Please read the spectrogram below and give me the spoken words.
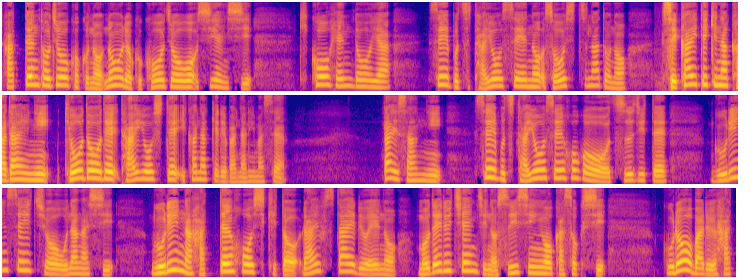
発展途上国の能力向上を支援し、気候変動や生物多様性の喪失などの世界的な課題に共同で対応していかなければなりません。第3に、生物多様性保護を通じてグリーン成長を促し、グリーンな発展方式とライフスタイルへのモデルチェンジの推進を加速し、グローバル発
